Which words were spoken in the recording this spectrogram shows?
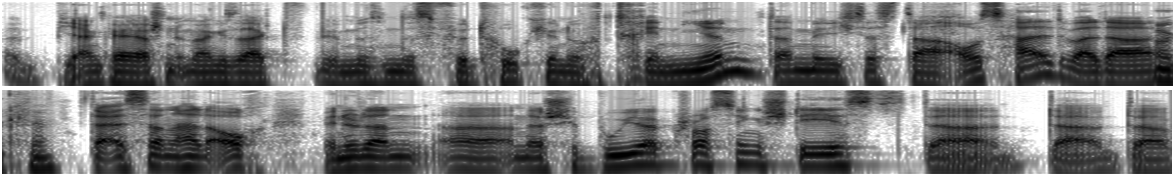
Bianca hat ja schon immer gesagt, wir müssen das für Tokio noch trainieren, damit ich das da aushalte, weil da, okay. da ist dann halt auch, wenn du dann äh, an der Shibuya Crossing stehst, da, da, da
